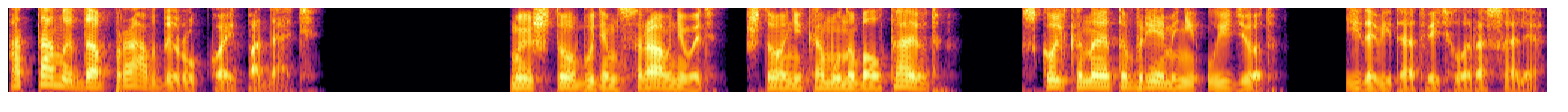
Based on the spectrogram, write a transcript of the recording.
а там и до правды рукой подать. Мы что, будем сравнивать, что они кому наболтают? Сколько на это времени уйдет? Ядовито ответила Рассалия.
